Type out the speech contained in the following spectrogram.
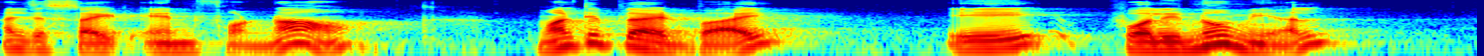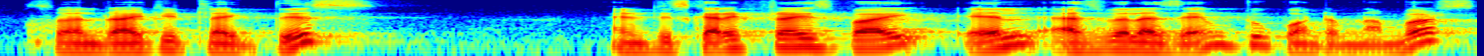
I will just write n for now multiplied by a polynomial. So, I will write it like this and it is characterized by L as well as M two quantum numbers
